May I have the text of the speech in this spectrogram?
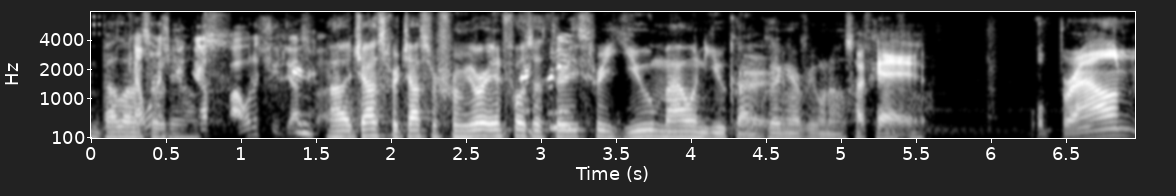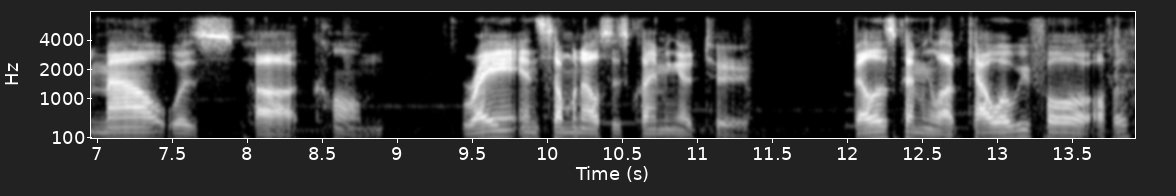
Bella and want somebody else. Jasper. I want to shoot Jasper. Uh, Jasper, Jasper, from your info to I 33, you, Mao, and Yuka. I'm Bro. clearing everyone else off your Okay. Well, Brown, Mao was uh, com. Ray and someone else is claiming O2. Bella's claiming lab. Cal, where were you for office?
